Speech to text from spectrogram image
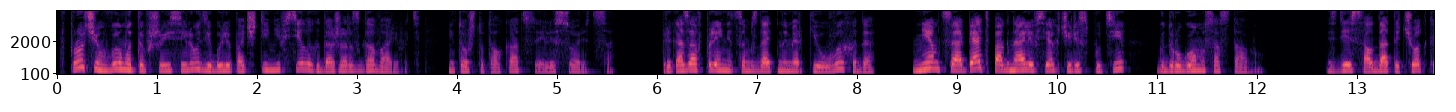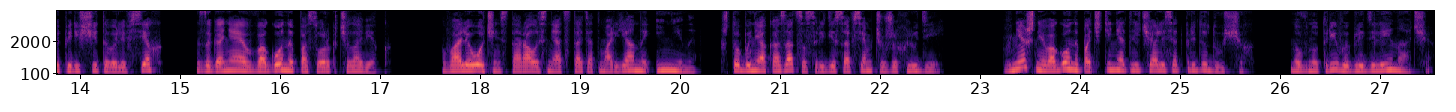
Впрочем, вымотавшиеся люди были почти не в силах даже разговаривать, не то что толкаться или ссориться. Приказав пленницам сдать номерки у выхода, немцы опять погнали всех через пути к другому составу. Здесь солдаты четко пересчитывали всех, загоняя в вагоны по 40 человек. Валя очень старалась не отстать от Марьяны и Нины, чтобы не оказаться среди совсем чужих людей. Внешне вагоны почти не отличались от предыдущих, но внутри выглядели иначе.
